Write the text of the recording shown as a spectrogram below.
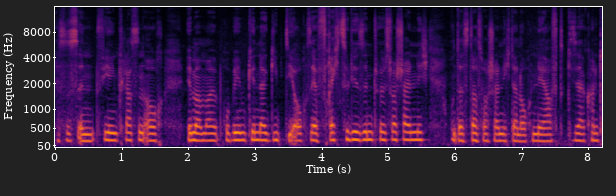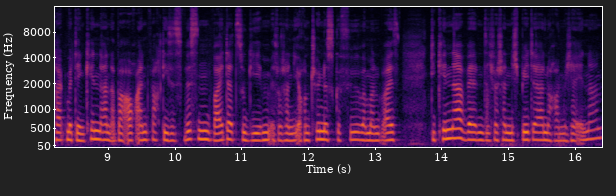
Dass es in vielen Klassen auch immer mal Problemkinder gibt, die auch sehr frech zu dir sind, höchstwahrscheinlich. Und dass das wahrscheinlich dann auch nervt. Dieser Kontakt mit den Kindern, aber auch einfach dieses Wissen weiterzugeben, ist wahrscheinlich auch ein schönes Gefühl, weil man weiß, die Kinder werden sich wahrscheinlich später noch an mich erinnern.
